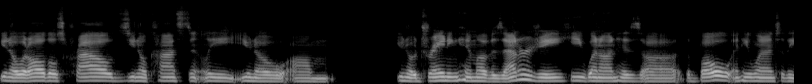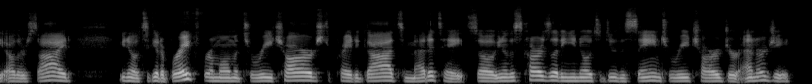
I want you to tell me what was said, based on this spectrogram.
you know, with all those crowds, you know, constantly, you know, um, you know, draining him of his energy, he went on his uh the boat and he went onto the other side, you know, to get a break for a moment, to recharge, to pray to God, to meditate. So, you know, this card's letting you know to do the same, to recharge your energy.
